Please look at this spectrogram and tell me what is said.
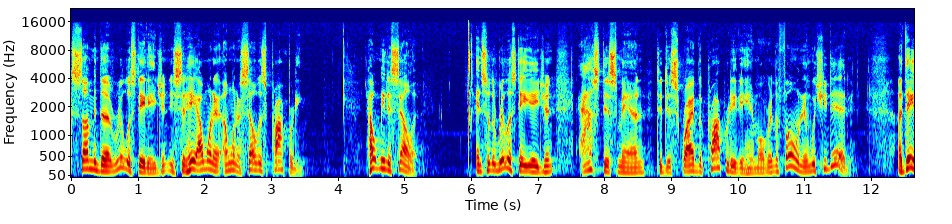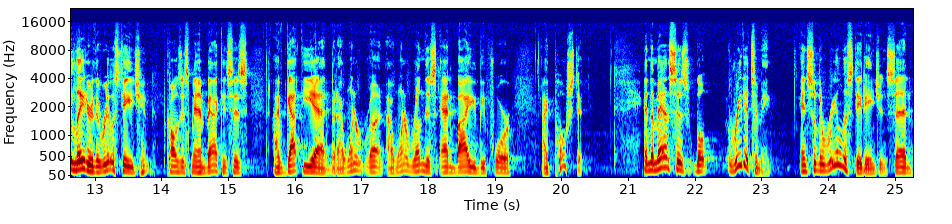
summoned the real estate agent and he said, Hey, I want to I want to sell this property. Help me to sell it. And so the real estate agent asked this man to describe the property to him over the phone, in which he did. A day later, the real estate agent calls this man back and says, I've got the ad, but I want to run, I want to run this ad by you before I post it. And the man says, Well, read it to me. And so the real estate agent said,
